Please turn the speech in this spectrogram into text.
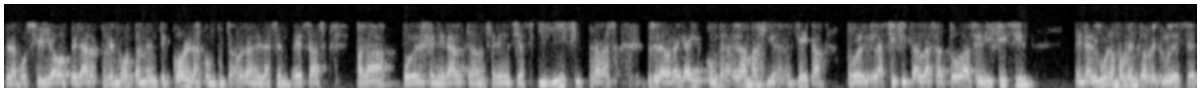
la posibilidad de operar remotamente con las computadoras de las empresas para poder generar transferencias ilícitas. Entonces la verdad que hay como una gama gigantesca. Poder clasificarlas a todas es difícil. En algunos momentos recrudece,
